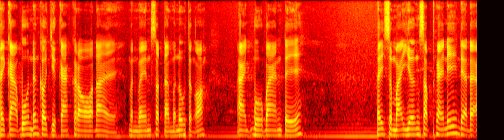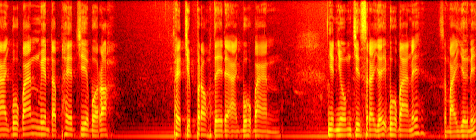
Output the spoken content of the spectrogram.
ហើយការបួសនឹងក៏ជាការក្រដែរមិនមែនសុទ្ធតែមនុស្សទាំងអស់អាចបួសបានទេ ហើយសម័យយើងសពថ្ងៃនេះអ្នកដែលអាចបួសបាន មានតែភេទជាបរោះភេទជាប្រុសទេដែលអាចបួសបានញាតិញោមជាស្រីអីបួសបានទេសម័យយើងនេះ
